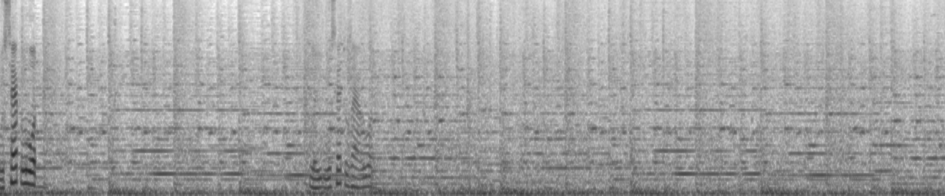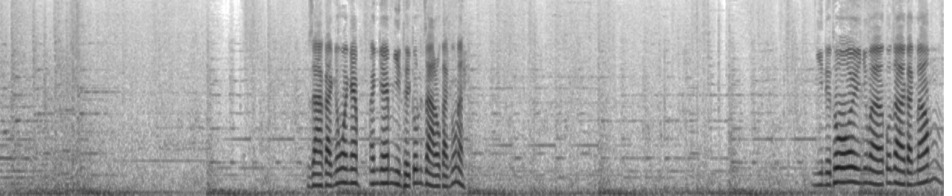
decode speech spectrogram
Ủa xét luôn. Lấy búa xét cho già luôn. Già cánh không anh em anh em nhìn thấy con già nó cánh không này? Nhìn thấy thôi, nhưng mà con già cánh lắm.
